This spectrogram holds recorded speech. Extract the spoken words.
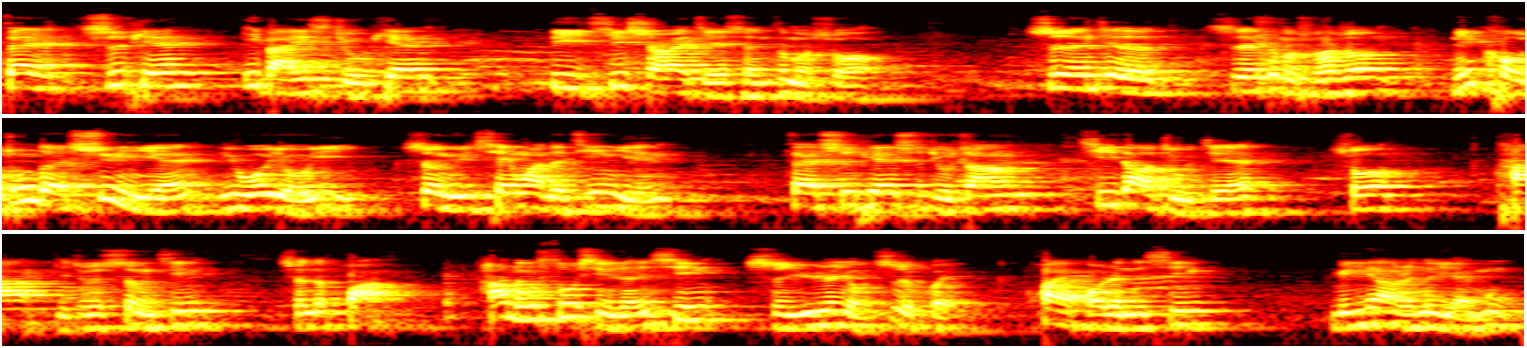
在诗篇一百一十九篇第七十二节，神这么说，诗人界的诗人这么说，他说：“你口中的训言与我有益，胜于千万的金银。”在诗篇十九章七到九节说，他也就是圣经神的话，它能苏醒人心，使愚人有智慧，坏活人的心，明亮人的眼目。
